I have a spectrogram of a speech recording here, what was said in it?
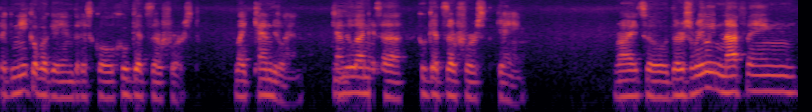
technique of a game that is called Who Gets There First, like Candyland. Mm-hmm. Candyland is a Who Gets There First game, right? So there's really nothing,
